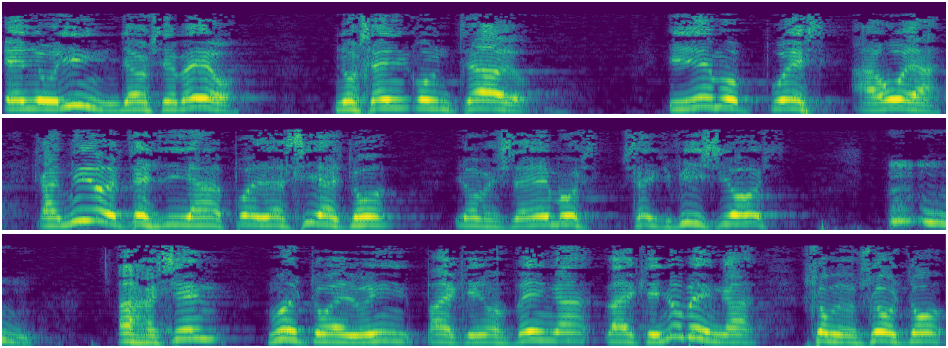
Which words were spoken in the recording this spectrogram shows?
Elohim de los hebreos, nos ha encontrado Iremos pues ahora, camino de tres días por el desierto, y ofreceremos sacrificios a Hashem, nuestro Elohim, para que nos venga, para que no venga sobre nosotros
